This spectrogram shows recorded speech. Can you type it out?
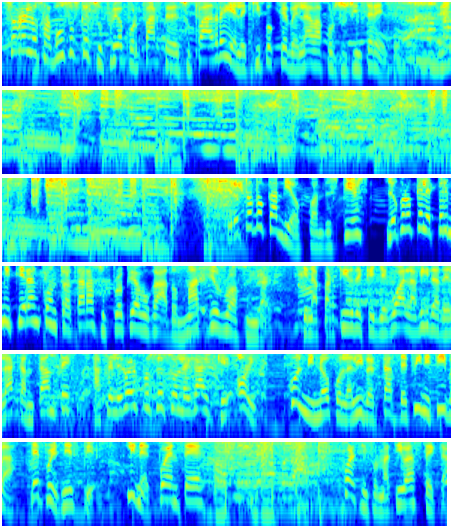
sobre los abusos que sufrió por parte de su padre y el equipo que velaba por sus intereses. Cambió cuando Spears logró que le permitieran contratar a su propio abogado, Matthew Rosengard, quien a partir de que llegó a la vida de la cantante, aceleró el proceso legal que hoy culminó con la libertad definitiva de Britney Spears. Linet Puente, Fuerza Informativa Azteca.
